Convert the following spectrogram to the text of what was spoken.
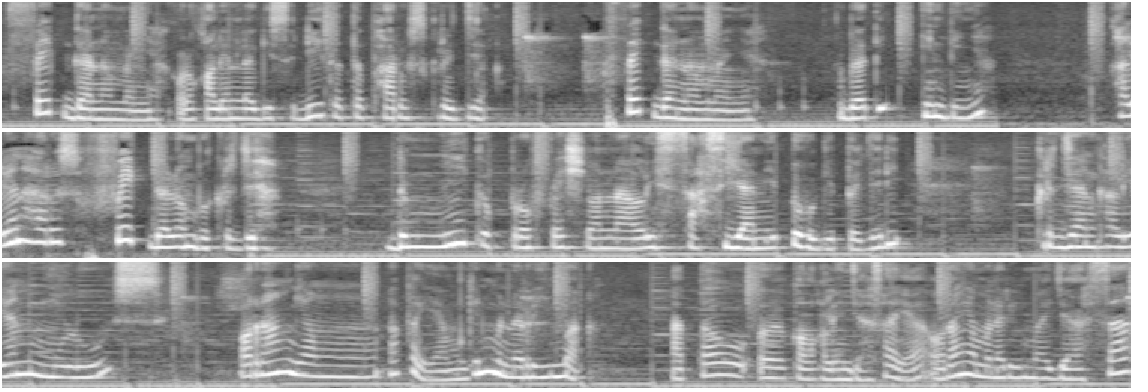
Fake gak namanya? Kalau kalian lagi sedih tetap harus kerja. Fake gak namanya? Berarti intinya kalian harus fake dalam bekerja demi keprofesionalisasian itu gitu. Jadi kerjaan kalian mulus orang yang apa ya mungkin menerima atau e, kalau kalian jasa ya orang yang menerima jasa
